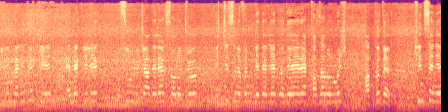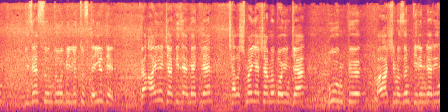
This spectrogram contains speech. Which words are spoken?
bilinmelidir ki emeklilik uzun mücadeleler sonucu işçi sınıfın bedeller ödeyerek kazanılmış hakkıdır. Kimsenin bize sunduğu bir lütuf değildir. Ve ayrıca biz emekliler çalışma yaşamı boyunca bugünkü maaşımızın primlerin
